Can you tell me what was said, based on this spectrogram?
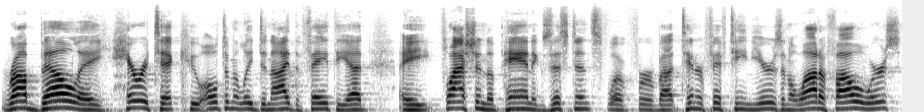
Rob Bell, a heretic who ultimately denied the faith, he had a flash in the pan existence for, for, about 10 or 15 years and a lot of followers,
